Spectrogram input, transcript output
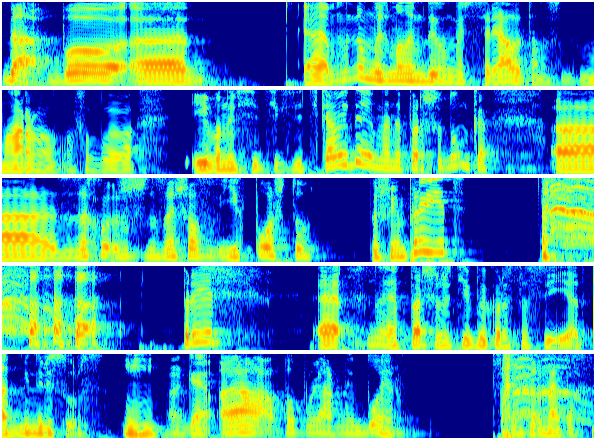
Да, бо е, е, ну, ми з малим дивимося серіали, там Марвел особливо. І вони всі ці цікаві ідеї. У мене перша думка. Е, заходжу, знайшов їх пошту, пишу їм привіт. Привіт. Е, ну, я вперше в житті використав свій ад- адмінресурс. Мгм. Окей. А я популярний блогер в інтернеті.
